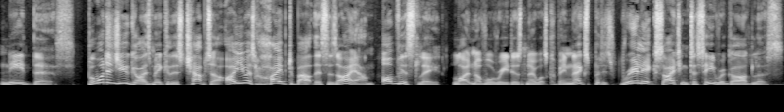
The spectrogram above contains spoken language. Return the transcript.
need this. But what did you guys make of this chapter? Are you as hyped about this as I am? Obviously, light novel readers know what's coming next, but it's really exciting to see regardless.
